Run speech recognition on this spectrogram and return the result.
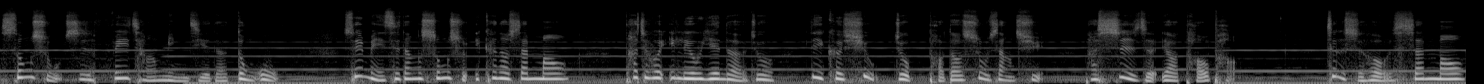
松鼠是非常敏捷的动物，所以每次当松鼠一看到山猫，它就会一溜烟的就立刻咻就跑到树上去，它试着要逃跑。这个时候，山猫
